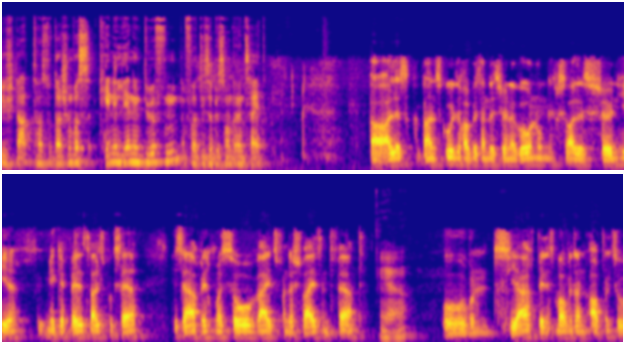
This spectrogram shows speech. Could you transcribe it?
die Stadt? Hast du da schon was kennenlernen dürfen vor dieser besonderen Zeit? Alles ganz gut. Ich habe jetzt eine schöne Wohnung, ist alles schön hier. Mir gefällt Salzburg sehr. Ist ja auch nicht mal so weit von der Schweiz entfernt. Ja. Und ja, ich bin jetzt momentan ab und zu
